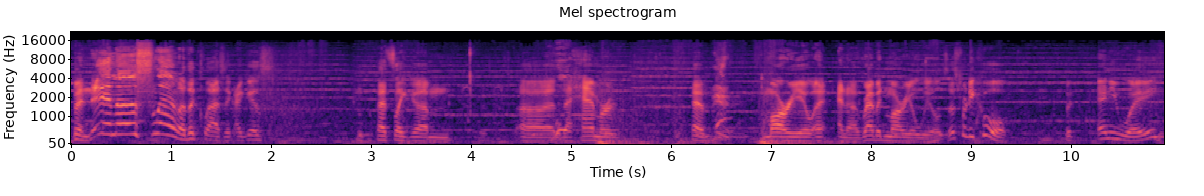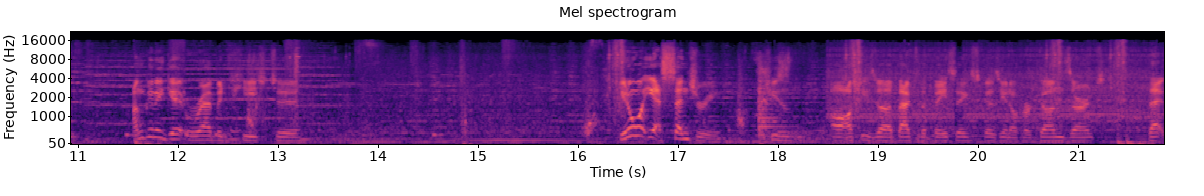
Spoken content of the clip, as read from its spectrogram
Banana Slammer, the classic. I guess that's like um, uh, the hammer uh, Mario and uh, Rabbid Mario wheels. That's pretty cool. But anyway, I'm gonna get Rabid Peach to. You know what? Yeah, Sentry. She's oh, she's uh, back to the basics because you know her guns aren't that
